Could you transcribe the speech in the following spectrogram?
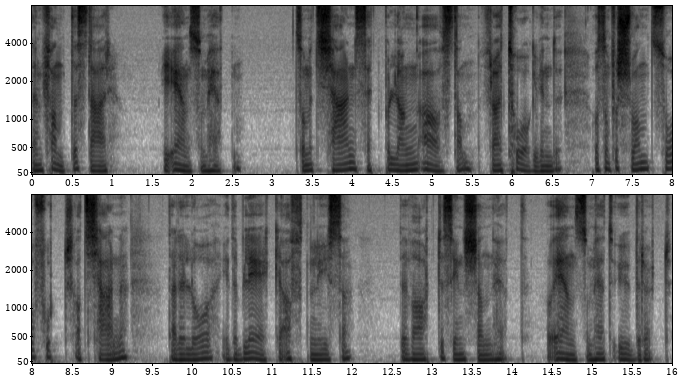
Den fantes der, i ensomheten, som et tjern sett på lang avstand fra et togvindu, og som forsvant så fort at tjernet, der det lå i det bleke aftenlyset, bevarte sin skjønnhet og ensomhet uberørt,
